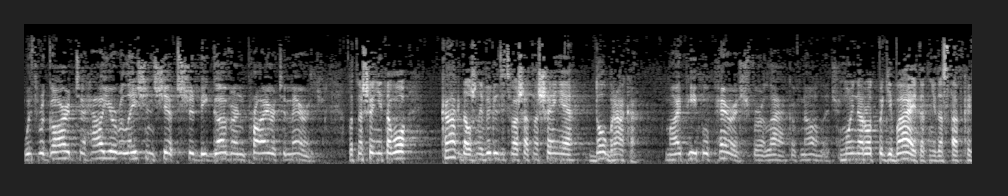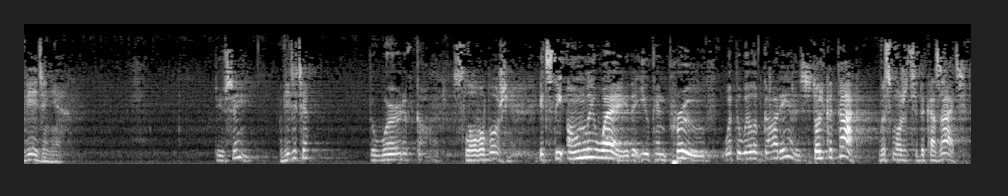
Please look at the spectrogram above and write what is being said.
with regard to how your relationships should be governed prior to marriage? в отношении того, как должны выглядеть ваши отношения до брака? My people perish for a lack of knowledge. Мой народ погибает от недостатка ведения. Do you see? Видите? The Word of God. Слово Божье. It's the only way that you can prove what the will of God is. Только так вы сможете доказать, а,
